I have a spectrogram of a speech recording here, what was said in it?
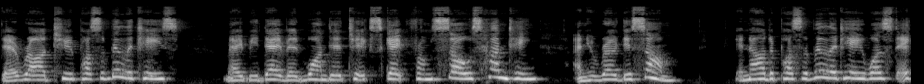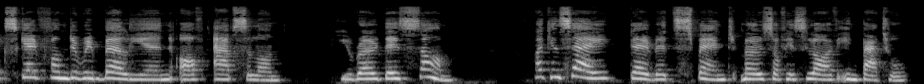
There are two possibilities. Maybe David wanted to escape from Saul's hunting and he wrote this psalm. Another possibility was the escape from the rebellion of Absalom. He wrote this psalm. I can say David spent most of his life in battle,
